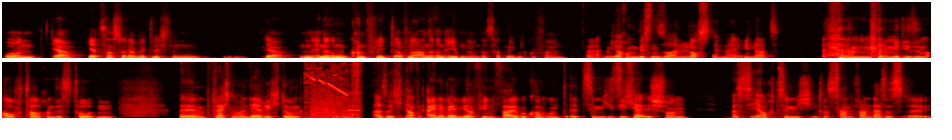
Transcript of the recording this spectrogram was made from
Und ja, jetzt hast du da wirklich einen, ja, einen inneren Konflikt auf einer anderen Ebene. Das hat mir gut gefallen. Das hat mich auch ein bisschen so an Lost immer erinnert, ähm, mit diesem Auftauchen des Toten. Ähm, vielleicht noch in der Richtung. Also ich glaube, eine werden wir auf jeden Fall bekommen und äh, ziemlich sicher ist schon, was ich auch ziemlich interessant fand, dass es äh,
